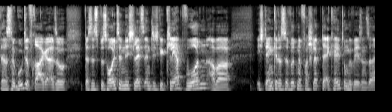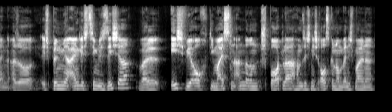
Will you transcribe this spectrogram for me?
Das ist eine gute Frage. Also, das ist bis heute nicht letztendlich geklärt worden, aber ich denke, das wird eine verschleppte Erkältung gewesen sein. Also, ich bin mir eigentlich ziemlich sicher, weil ich, wie auch die meisten anderen Sportler, haben sich nicht rausgenommen, wenn ich mal eine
